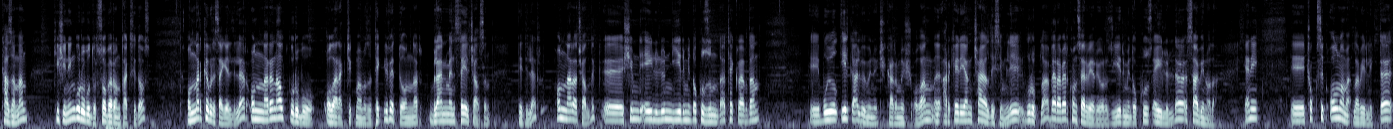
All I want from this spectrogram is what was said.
kazanan kişinin grubudur Sober on Taxidos. Onlar Kıbrıs'a geldiler. Onların alt grubu olarak çıkmamızı teklif etti onlar. Blind Man's Tale çalsın dediler. Onlara çaldık. E, şimdi Eylül'ün 29'unda tekrardan e, bu yıl ilk albümünü çıkarmış olan e, Arcadian Child isimli grupla beraber konser veriyoruz 29 Eylül'de Savino'da. Yani e, çok sık olmamakla birlikte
